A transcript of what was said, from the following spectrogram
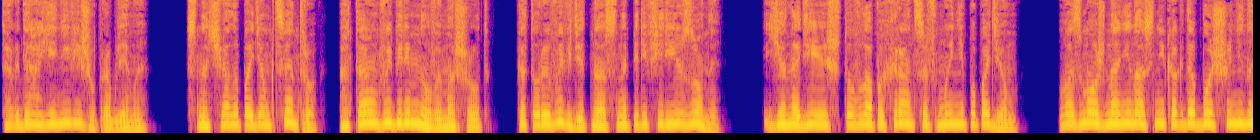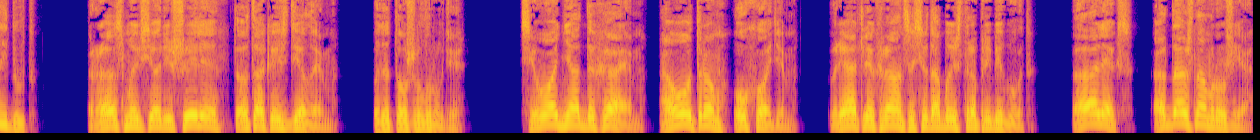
«Тогда я не вижу проблемы. Сначала пойдем к центру, а там выберем новый маршрут, который выведет нас на периферию зоны. Я надеюсь, что в лапы хранцев мы не попадем. Возможно, они нас никогда больше не найдут». «Раз мы все решили, то так и сделаем», — подытожил Руди. «Сегодня отдыхаем, а утром уходим. Вряд ли хранцы сюда быстро прибегут. Алекс, отдашь нам ружья?»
